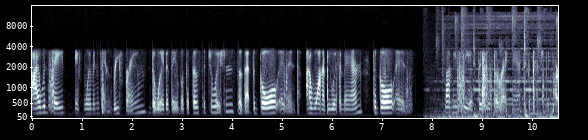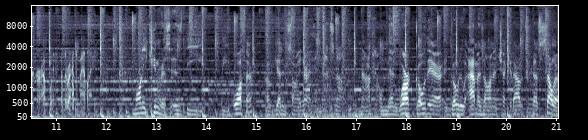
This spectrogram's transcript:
I would say if women can reframe the way that they look at those situations so that the goal isn't, I want to be with a man, the goal is, let me see if this is the right man to potentially partner up with for the rest of my life. Marni Kinrys is the the author of Get Inside Her, and that's not not how men work. Go there, go to Amazon and check it out. It's a bestseller.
